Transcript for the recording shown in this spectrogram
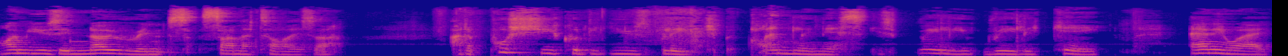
I'm using no rinse sanitizer. At a push you could use bleach, but cleanliness is really, really key. Anyway,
